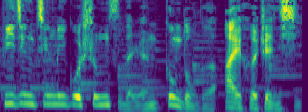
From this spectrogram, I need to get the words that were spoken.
毕竟经历过生死的人，更懂得爱和珍惜。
